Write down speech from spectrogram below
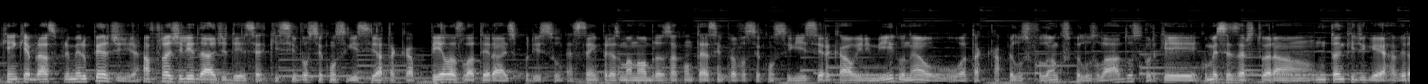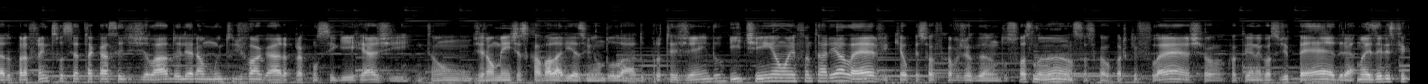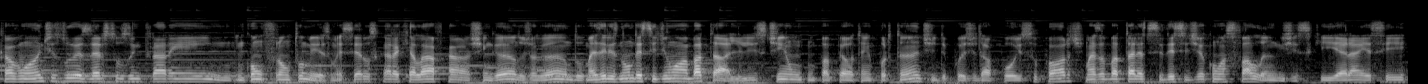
quem quebrasse primeiro perdia. A fragilidade desse é que se você conseguisse atacar pelas laterais, por isso é sempre as manobras acontecem para você conseguir cercar o inimigo, né, ou, ou atacar pelos flancos, pelos lados, porque como esse exército era um tanque de guerra virado para frente, se você atacasse de lado, ele era muito devagar para conseguir reagir. Então, geralmente as cavalarias vinham do lado protegendo e tinham a infantaria leve, que é o pessoal que ficava jogando suas lanças, ficava com arco e flecha, com aquele negócio de pedra, mas eles ficavam antes do exército entrarem em, confronto mesmo. Esses eram os caras que ia lá ficar xingando, jogando, mas eles não decidiam a batalha. Eles tinham um papel até importante depois de dar apoio e suporte, mas a batalha se decidia com as falanges, que era esse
